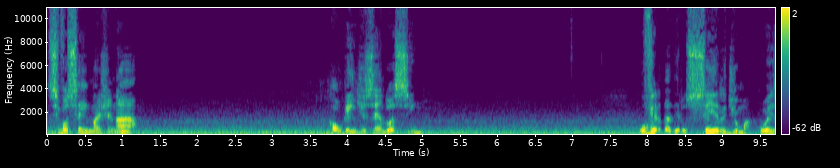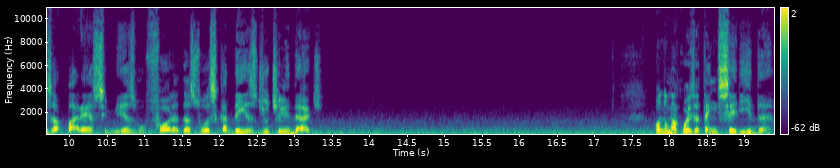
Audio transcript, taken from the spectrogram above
Se você imaginar alguém dizendo assim, o verdadeiro ser de uma coisa aparece mesmo fora das suas cadeias de utilidade. Quando uma coisa está inserida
